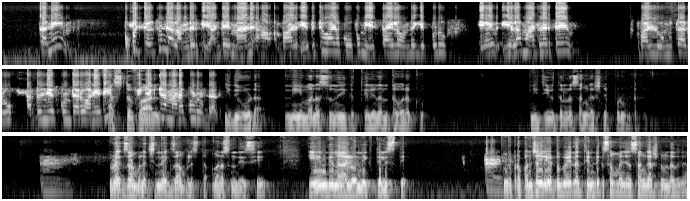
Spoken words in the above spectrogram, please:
కానీ ఒకటి తెలుసుండాలి అందరికి అంటే మేనే వాళ్ళ ఎదుటి వాళ్ళ కోపం ఏ స్థాయిలో ఉందో ఎప్పుడు ఎలా మాట్లాడితే వాళ్ళు లొంగుతారు అర్థం చేసుకుంటారు అనేది of all- విచక్షణ మనకు కూడా ఉండాలి ఇది కూడా నీ మనస్సు నీకు తెలియనంత వరకు నీ జీవితంలో సంఘర్షణ ఎప్పుడు ఉంటుంది. ఇప్పుడు ఎగ్జాంపుల్ నేను చిన్న ఎగ్జాంపుల్ ఇస్తా మనసును తీసి ఏం తినాలో నీకు తెలిస్తే. ఇంక ప్రపంచంలో ఎటు పోయినా తిండికి సంబంధించిన సంఘర్షణ ఉండదుగా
